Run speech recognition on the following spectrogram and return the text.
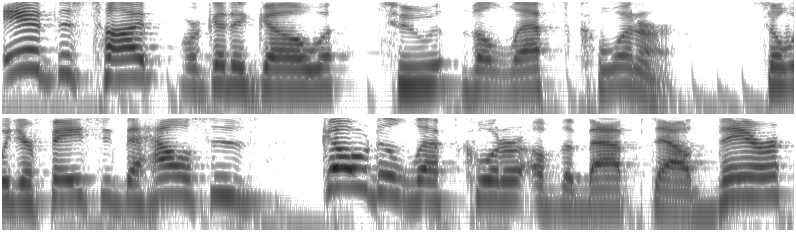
and this time, we're going to go to the left corner. So when you're facing the houses, go to the left corner of the map down there.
